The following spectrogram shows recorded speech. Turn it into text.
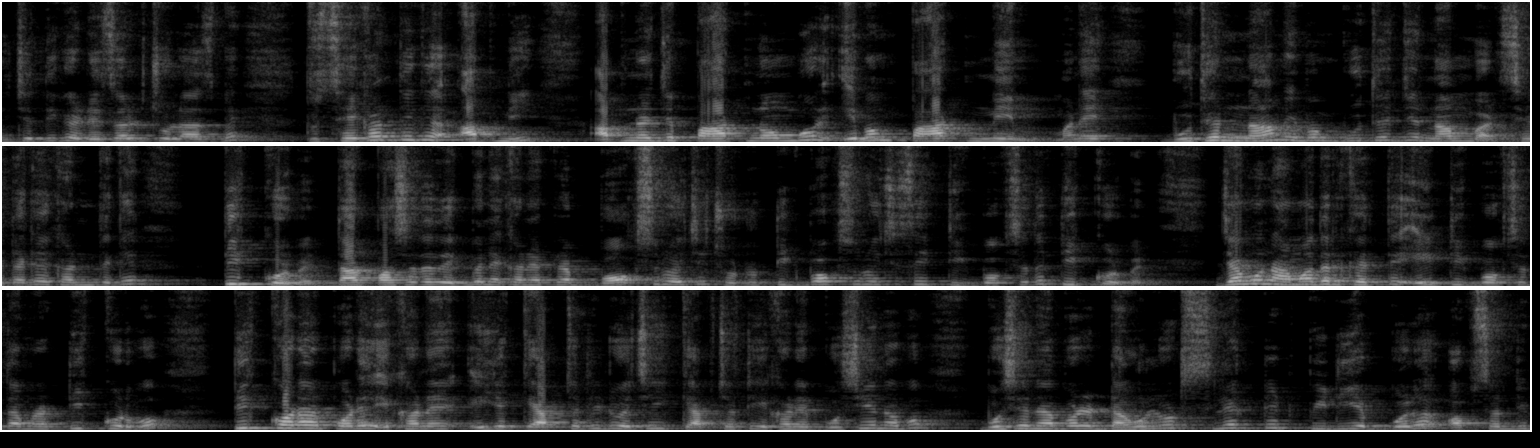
নিচের দিকে রেজাল্ট চলে আসবে। তো সেখান থেকে আপনি আপনার যে পার্ট নম্বর এবং পার্ট নেম মানে বুথের নাম এবং বুথের যে নাম্বার সেটাকে এখান থেকে টিক করবেন। তার পাশে দেখবেন এখানে একটা বক্স রয়েছে, ছোট টিক বক্স রয়েছে, সেই টিক বক্সেতে টিক করবেন। যেমন আমাদের ক্ষেত্রে এই টিক বক্সেতে আমরা টিক করব। টিক করার পরে এখানে এই যে ক্যাপচাটি রয়েছে, এই ক্যাপচাটি এখানে বসিয়ে নেব। বসিয়ে নেওয়ার পরে ডাউনলোড সিলেক্টেড পিডিএফ বলে অপশানটি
